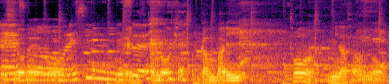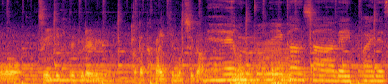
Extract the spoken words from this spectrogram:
ですよねそう嬉しいんです。エリさんの頑張りと皆さんのこうついてきてくれる温かい気持ちが。ねえ本当に感謝でいっぱいです。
